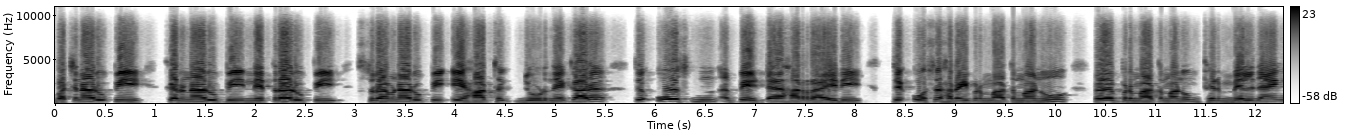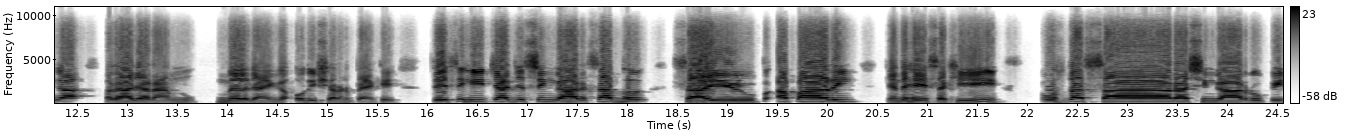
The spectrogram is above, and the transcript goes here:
ਬਚਨਾ ਰੂਪੀ, ਕਰਨਾ ਰੂਪੀ, ਨੇਤਰਾ ਰੂਪੀ, ਸ਼੍ਰਵਣਾ ਰੂਪੀ ਇਹ ਹੱਥ ਜੋੜਨੇ ਕਰ ਤੇ ਉਸ ਭੇਟ ਹੈ ਹਰ ਰਾਏ ਦੀ ਤੇ ਉਸ ਹਰਾਈ ਪ੍ਰਮਾਤਮਾ ਨੂੰ ਪ੍ਰਮਾਤਮਾ ਨੂੰ ਫਿਰ ਮਿਲ ਜਾਏਗਾ, ਰਾਜਾ ਰਾਮ ਨੂੰ ਮਿਲ ਜਾਏਗਾ, ਉਹਦੀ ਸ਼ਰਨ ਪੈ ਕੇ। ਤਿਸ ਹੀ ਚੱਜ ਸਿੰਗਾਰ ਸਭ ਸਾਈ ਰੂਪ ਅਪਾਰੀ। ਕਹਿੰਦੇ, ਹੈ ਸਖੀ, ਉਸ ਦਾ ਸਾਰਾ ਸ਼ਿੰਗਾਰ ਰੂਪੀ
